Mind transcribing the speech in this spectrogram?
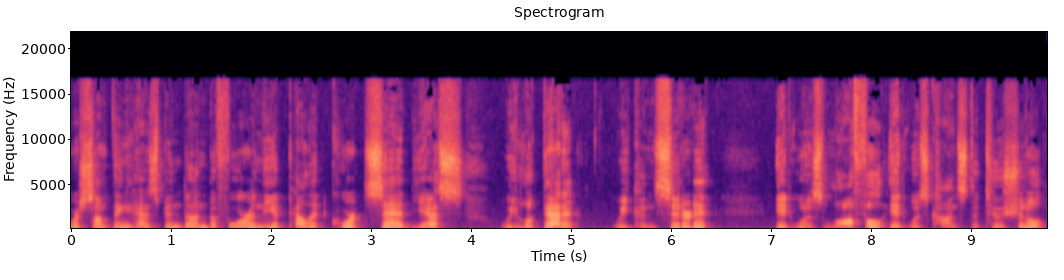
where something has been done before and the appellate court said, yes, we looked at it, we considered it, it was lawful, it was constitutional,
